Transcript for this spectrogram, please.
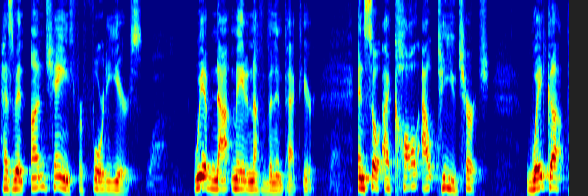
has been unchanged for 40 years? Wow. We have not made enough of an impact here. Wow. And so I call out to you, church Wake up.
